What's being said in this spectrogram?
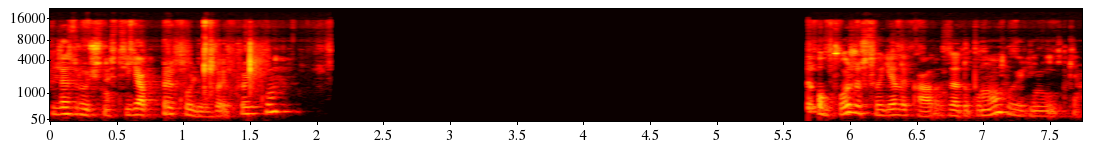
Для зручності я приколю викройку. Обвожу своє лекало за допомогою лінійки.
